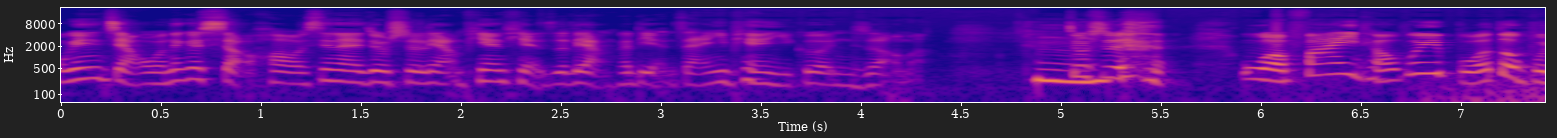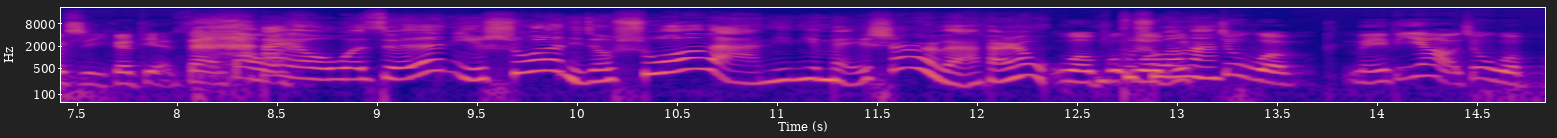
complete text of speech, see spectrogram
我跟你讲，我那个小号现在就是两篇帖子两个点赞，一篇一个，你知道吗？就是我发一条微博都不止一个点赞。但哎呦，我觉得你说了你就说吧，你你没事儿吧？反正我不不说吗？就我没必要，就我。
